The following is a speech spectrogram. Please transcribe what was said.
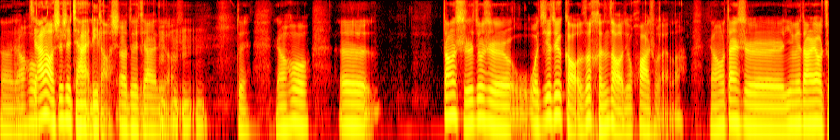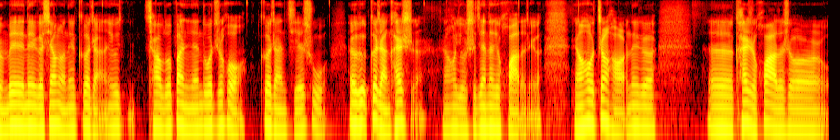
嗯，然后贾老师是贾海丽老师，呃，对，贾爱丽老师嗯，嗯嗯然后，呃，当时就是我记得这个稿子很早就画出来了，然后但是因为当时要准备那个香港那个展，又差不多半年多之后，个展结束，呃，个展开始，然后有时间他就画的这个，然后正好那个，呃，开始画的时候，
